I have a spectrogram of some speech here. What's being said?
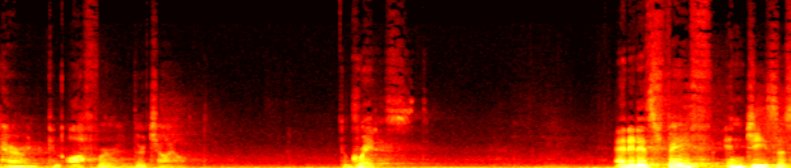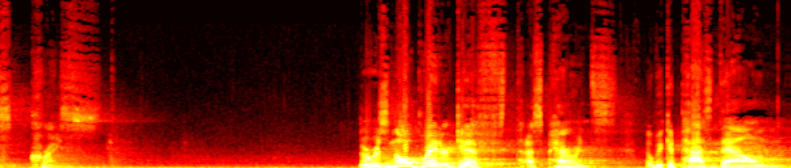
parent can offer their child. The greatest. And it is faith in Jesus Christ. There is no greater gift as parents that we could pass down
